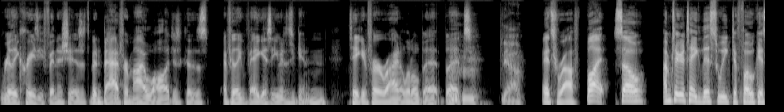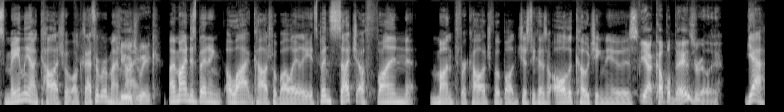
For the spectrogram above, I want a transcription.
really crazy finishes. It's been bad for my wallet just because I feel like Vegas even is getting taken for a ride a little bit, but Mhm. Yeah. it's rough. But so I'm going to take this week to focus mainly on college football because that's where my Huge mind, week. my mind has been in a lot in college football lately. It's been such a fun month for college football just because of all the coaching news. Yeah. A couple days, really. Yeah,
